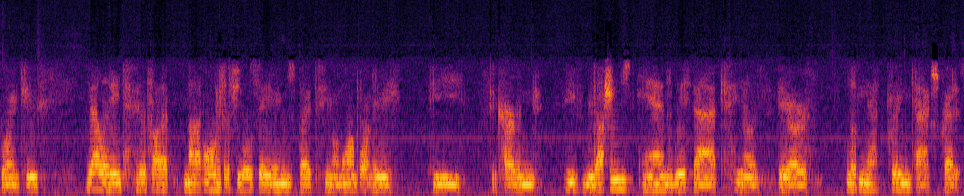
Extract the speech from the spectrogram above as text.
going to validate the product not only for fuel savings, but you know more importantly, the the carbon reductions. And with that, you know they are looking at putting tax credits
